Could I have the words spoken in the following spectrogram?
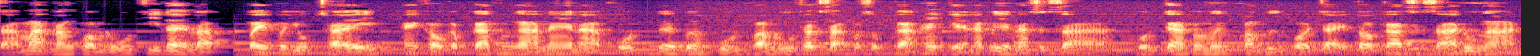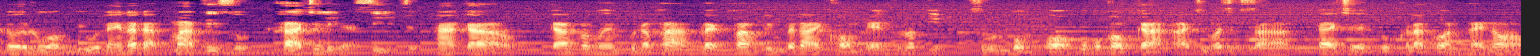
สามารถนำความรู้ที่ได้รับไปประยุกต์ใช้ให้เข้ากับการทำงานในอนาคตเพื่อเพิ่มพูนความรู้ทักษะประสบการณ์ให้แก่นักเรียนนักศึกษา ผลการประเมินความพึงพอใจต่อการศึกษาดูงาน โดยรวมอยู่ในระดับมากที่สุด ค่าเฉลี่ย 4.59การประเมินคุณภาพและความเป็นไปได้ของแผนธุรกิจ ศูนย์บ่มเพาะผู้ประกอบการอาชีวศึกษา ได้เชิญบุคลากรภายนอก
